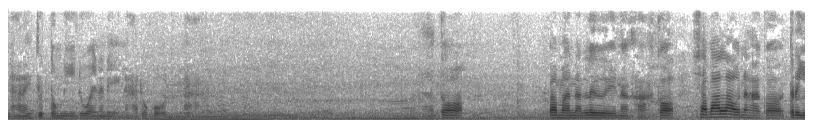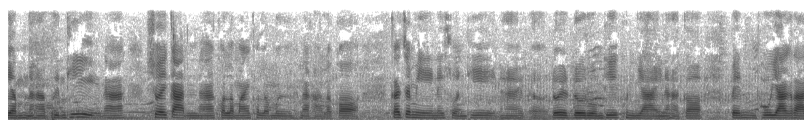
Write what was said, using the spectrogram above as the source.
นะคะในจุดตรงนี้ด้วยนั่นเองนะคะทุกคนนะคะก็ ประมาณนั้นเลยนะคะ ก็ชาวบ้านเรานะคะ ก็เตรียมนะคะพื้นที่นะคะช่วยกันนะคะคนละไม้คนละมือนะคะ แล้วก็ก็จะมีในส่วนที่นะคะโดยโดยรวมที่คุณยายนะคะ ก็เป็นผู้ยากไร้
